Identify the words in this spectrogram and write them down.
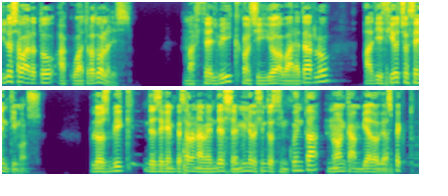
y los abarató a 4 dólares. Marcel Vic consiguió abaratarlo a 18 céntimos. Los Bic, desde que empezaron a venderse en 1950, no han cambiado de aspecto.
